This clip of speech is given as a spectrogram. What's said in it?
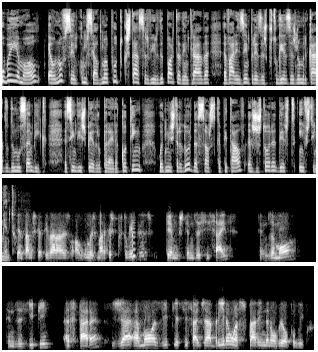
O Bahia Mall é o novo centro comercial de Maputo que está a servir de porta de entrada a várias empresas portuguesas no mercado de Moçambique. Assim diz Pedro Pereira Coutinho, o administrador da Source Capital, a gestora deste investimento. Tentámos cativar algumas marcas portuguesas. Temos, temos a Seaside, temos a Mo, temos a Zipi, a Stara. Já a Mo, a Zipi e a Seaside já abriram, a Stara ainda não abriu ao público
